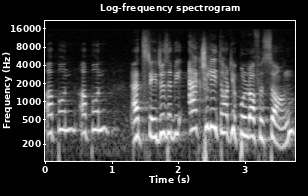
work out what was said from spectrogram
upun, upun at stages, and we actually thought you pulled off a song.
